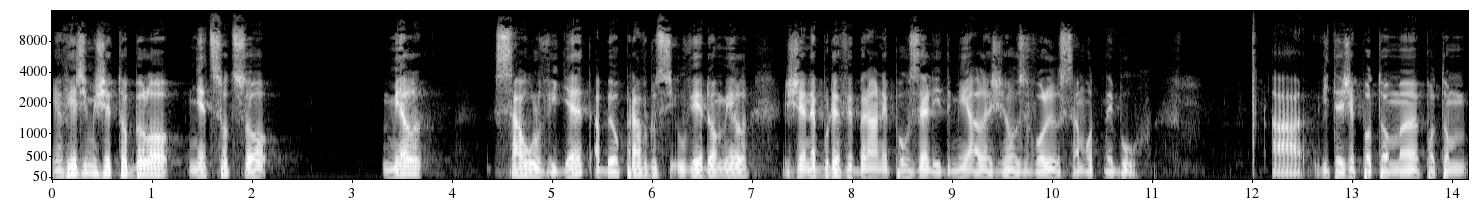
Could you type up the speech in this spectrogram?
Já věřím, že to bylo něco, co měl Saul vidět, aby opravdu si uvědomil, že nebude vybrány pouze lidmi, ale že ho zvolil samotný Bůh. A víte, že potom, potom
